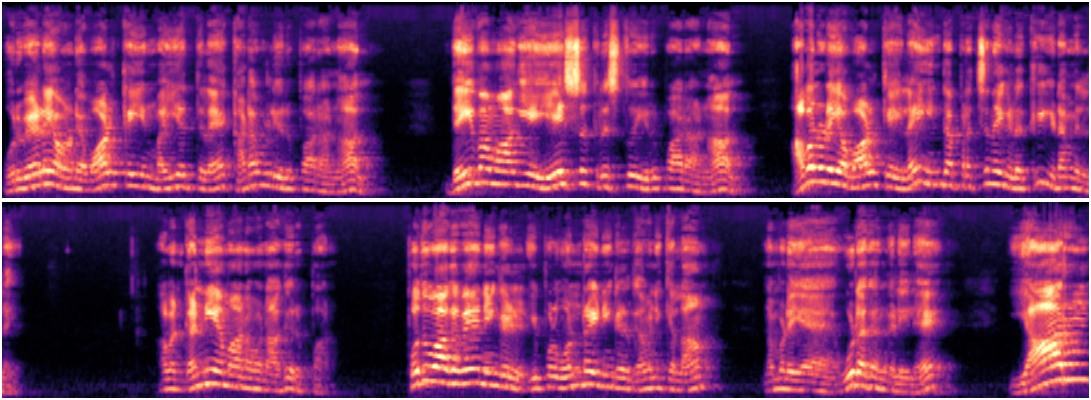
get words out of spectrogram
ஒருவேளை அவனுடைய வாழ்க்கையின் மையத்தில் கடவுள் இருப்பாரானால் தெய்வமாகிய இயேசு கிறிஸ்து இருப்பாரானால் அவனுடைய வாழ்க்கையில் இந்த பிரச்சனைகளுக்கு இடமில்லை. அவன் கண்ணியமானவனாக இருப்பான். பொதுவாகவே நீங்கள் இப்போ ஒன்றை நீங்கள் கவனிக்கலாம் நம்முடைய ஊடகங்களிலே. யாரும்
